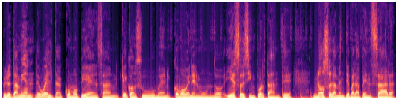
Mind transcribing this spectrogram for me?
pero también de vuelta, cómo piensan, qué consumen, cómo ven el mundo. Y eso es importante, no solamente para pensar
